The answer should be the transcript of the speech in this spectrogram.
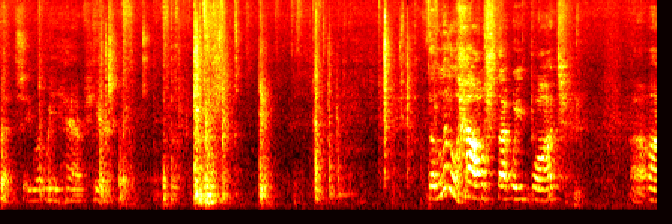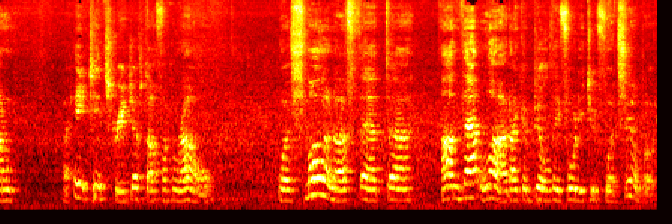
let's see what we have here. The little house that we bought uh, on uh, 18th Street, just off of Rowell, was small enough that uh, on that lot I could build a 42-foot sailboat.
